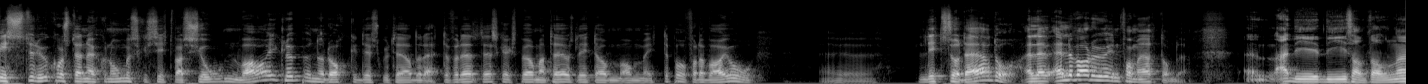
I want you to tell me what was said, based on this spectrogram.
Visste du hvordan den økonomiske situasjonen var i klubben når dere diskuterte dette? For det, det skal jeg spørre Matheus litt om, om, etterpå. For det var jo eh, litt så der, da? Eller, eller, var du informert om det? Eh, nei, de, de samtalene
